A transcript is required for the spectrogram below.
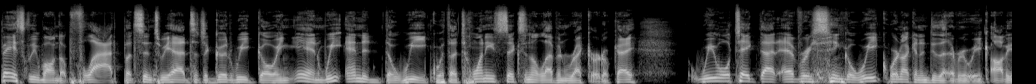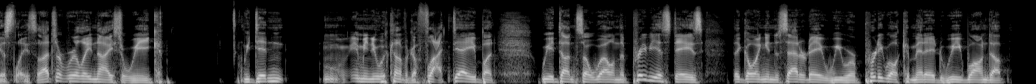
basically wound up flat, but since we had such a good week going in, we ended the week with a 26 and 11 record. Okay. We will take that every single week. We're not going to do that every week, obviously. So that's a really nice week. We didn't I mean, it was kind of like a flat day, but we had done so well in the previous days that going into Saturday, we were pretty well committed. We wound up,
